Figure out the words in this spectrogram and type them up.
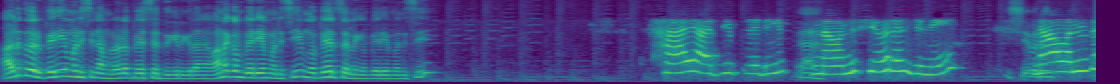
அடுத்து ஒரு பெரிய மனுஷி நம்மளோட பேசுறதுக்கு இருக்கிறாங்க. வணக்கம் பெரிய மனுஷி. உங்கள் பேர் சொல்லுங்க பெரிய மனுஷி. ஹாய் அஜித் பிரதீப் நான் வந்து சிவரஞ்சினி. நான் வந்து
